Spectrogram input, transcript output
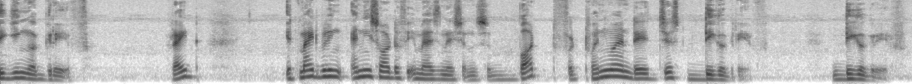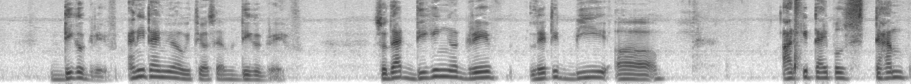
digging a grave right it might bring any sort of imaginations but for 21 days just dig a grave dig a grave dig a grave anytime you are with yourself dig a grave so that digging a grave let it be a archetypal stamp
